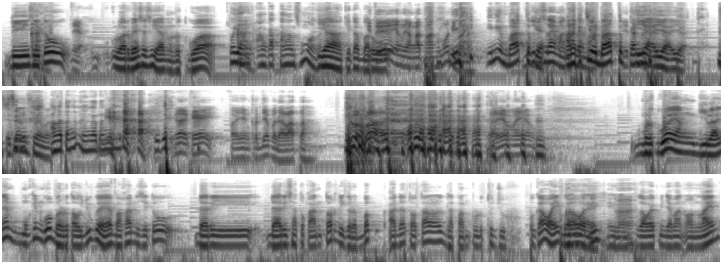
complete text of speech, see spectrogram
Di situ Iya. luar biasa sih ya menurut gua. Oh yang angkat tangan semua kan? Iya, kita baru Itu yang diangkat tangan semua di Ini, mana? ini yang batuk Itu di ya. Sleman, Anak Sleman. kecil batuk kan. Iya, iya, iya. Itu di Sleman. angkat tangan, angkat tangan. Enggak kayak pak yang kerja pada latah. ayam ayam. Menurut gua yang gilanya mungkin gua baru tahu juga ya, bahkan di situ dari dari satu kantor digerebek ada total 87 pegawai, Pegawai, lebih, iya. pegawai pinjaman online.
